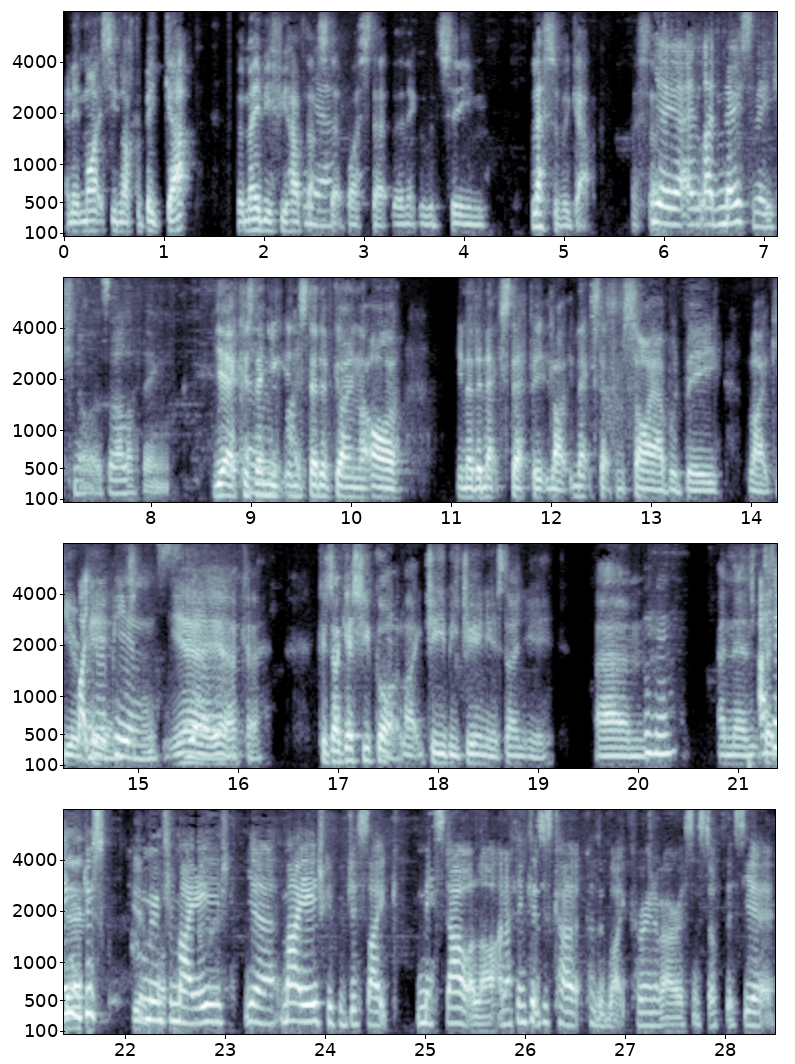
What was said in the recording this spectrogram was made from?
And it might seem like a big gap, but maybe if you have that yeah. step by step, then it would seem less of a gap. Yeah, yeah, and like motivational as well. I think. Yeah, because um, then you like, instead of going like, oh, you know, the next step, it, like next step from SIAB would be like Europeans. Like Europeans. Yeah, yeah, yeah okay. Because I guess you've got yeah. like GB juniors, don't you? Um, mm-hmm. And then I think just coming from my age, yeah, my age group have just like missed out a lot, and I think it's just because of like coronavirus and stuff this year.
